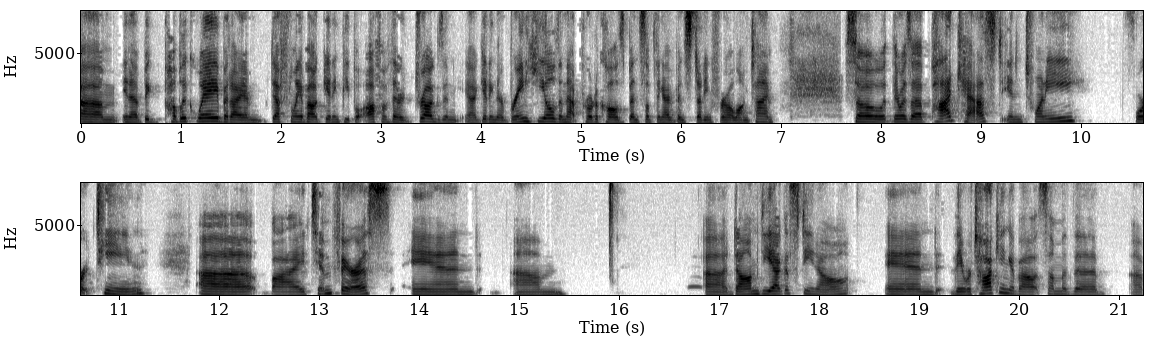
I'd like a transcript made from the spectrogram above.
um, in a big public way, but I am definitely about getting people off of their drugs and uh, getting their brain healed. And that protocol has been something I've been studying for a long time. So there was a podcast in 2014 uh, by Tim Ferriss and um, uh, Dom D'Agostino, and they were talking about some of the uh,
